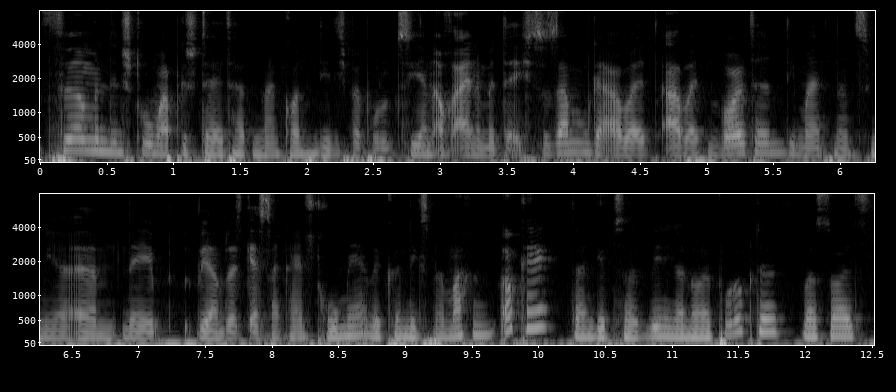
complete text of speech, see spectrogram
Firmen den Strom abgestellt hatten, dann konnten die nicht mehr produzieren. Auch eine, mit der ich zusammengearbeitet arbeiten wollte, die meinten dann zu mir, ähm, nee, wir haben seit gestern keinen Strom mehr, wir können nichts mehr machen. Okay, dann gibt's halt weniger neue Produkte, was soll's.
